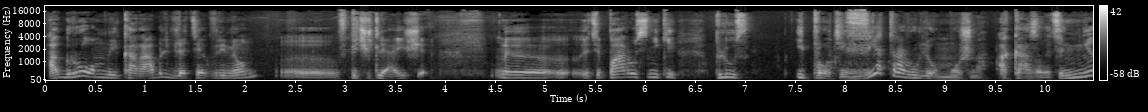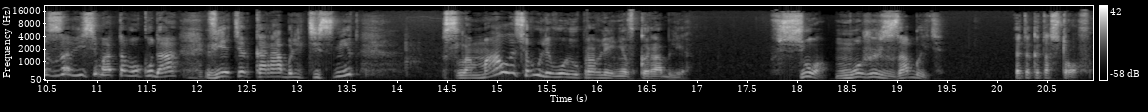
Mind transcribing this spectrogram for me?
огромный корабль для тех времен, э, впечатляющие, э, эти парусники, плюс и против ветра рулем можно, оказывается, независимо от того, куда ветер корабль теснит, сломалось рулевое управление в корабле, все, можешь забыть. Это катастрофа.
